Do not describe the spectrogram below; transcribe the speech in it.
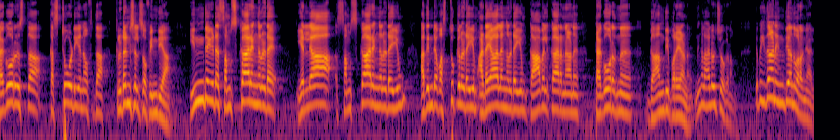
Tagore is the custodian of the credentials of India. ഇന്ത്യയുടെ സംസ്കാരങ്ങളുടെ എല്ലാ സംസ്കാരങ്ങളുടെയും അതിന്റെ വസ്തുക്കളുടെയും അടയാളങ്ങളുടെയും കാവൽക്കാരനാണ് ടഗോർ എന്ന് ഗാന്ധി പറയാണ്. നിങ്ങൾ ആലോചിച്ച് നോക്കണം. ഇപ്പോൾ ഇതാണ് ഇന്ത്യ എന്ന് പറഞ്ഞാൽ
